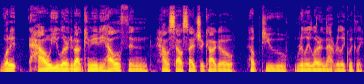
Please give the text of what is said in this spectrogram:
what it, how you learned about community health and how Southside Chicago helped you really learn that really quickly?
